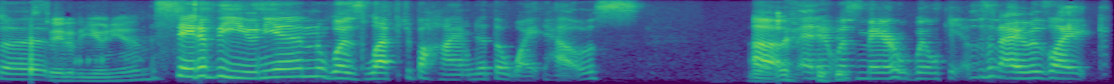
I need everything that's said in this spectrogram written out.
the State of the Union. State of the Union was left behind at the White House. Um, and it was Mayor Wilkins, and I was like,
